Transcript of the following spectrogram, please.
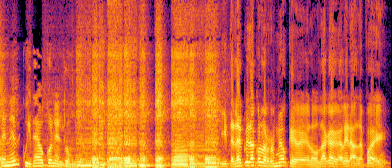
tener cuidado con el rumio. Y tener cuidado con los rumios que los da galera después, ¿eh?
